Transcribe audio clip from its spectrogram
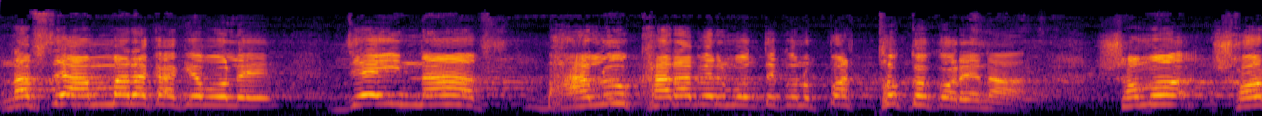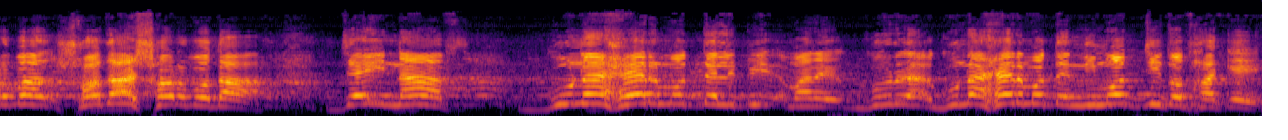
নাফসে আম্মারা কাকে বলে? যেই নাফস ভালো খারাপের মধ্যে কোনো পার্থক্য করে না, সম, সর্বা, সদা সর্বদা যেই নাফস গুনাহের মধ্যে মানে গুনা- গুনাহের মধ্যে নিমজ্জিত থাকে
